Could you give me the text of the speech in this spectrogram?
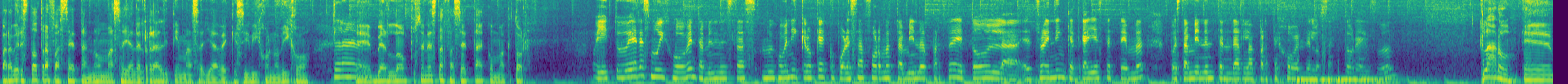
para ver esta otra faceta, ¿no? Más allá del reality, más allá de que si dijo o no dijo, eh, verlo pues en esta faceta como actor. Oye, tú eres muy joven, también estás muy joven y creo que por esa forma también, aparte de todo la, el trending que trae este tema, pues también entender la parte joven de los actores, ¿no? Claro, eh,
